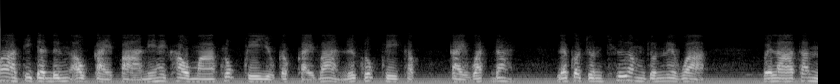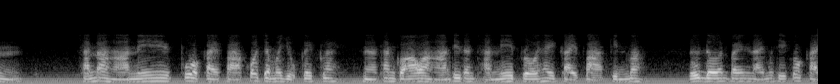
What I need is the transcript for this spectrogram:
มารถที่จะดึงเอาไก่ป่านี้ให้เข้ามาคลุกคลีอยู่กับไก่บ้าน หรือคลุกคลีกับไก่วัดได้ แล้วก็จนเชื่องจนเรียกว่า เวลาท่านฉันอาหารนี้พวกไก่ป่าก็จะมาอยู่ใกล้ๆนะท่านก็เอาอาหารที่ท่านฉันนี้โปรยให้ไก่ป่ากินบ้างหรือเดินไปไหนบางทีก็ไก่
